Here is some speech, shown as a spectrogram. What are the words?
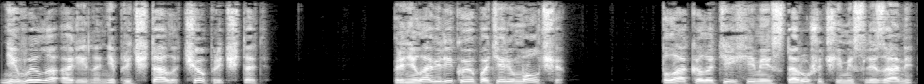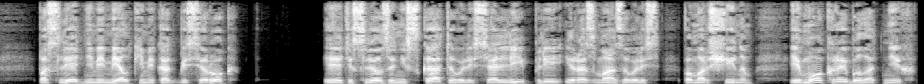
Не выла Арина, не причитала. Чё причитать? приняла великую потерю молча, плакала тихими старушечьими слезами, последними мелкими, как бисерок, и эти слезы не скатывались, а липли и размазывались по морщинам, и мокрый был от них,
